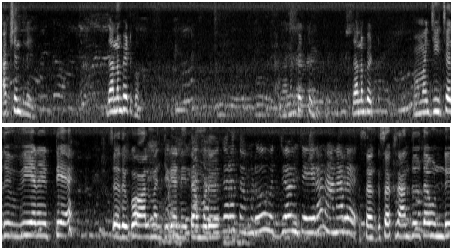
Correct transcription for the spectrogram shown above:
అక్షంతలే దండం పెట్టుకో. దండం పెట్టు దండం పెట్టు. మంచి చదివి అనేట్టే చదువుకోవాలి మంచిగా నీ తమ్ముడు. తమ్ముడు? ఉద్యోగం చేయరా నానాలే? శాంతులతో ఉండు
